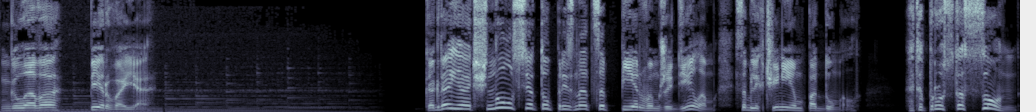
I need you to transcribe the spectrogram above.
Глава первая Когда я очнулся, то, признаться, первым же делом с облегчением подумал. Это просто сон!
